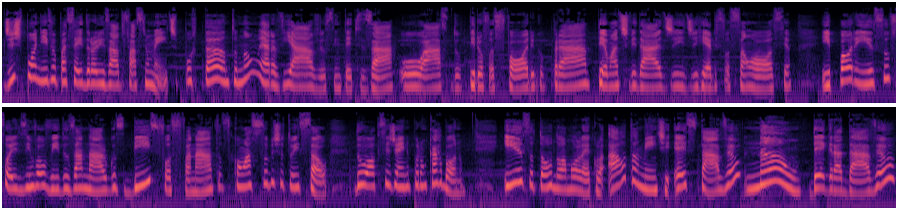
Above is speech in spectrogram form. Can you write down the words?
disponível para ser hidrolisado facilmente. Portanto, não era viável sintetizar o ácido pirofosfórico para ter uma atividade de reabsorção óssea e por isso foi desenvolvidos os análogos bisfosfanatos com a substituição do oxigênio por um carbono. Isso tornou a molécula altamente estável, não degradável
